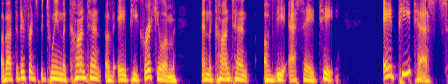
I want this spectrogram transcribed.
about the difference between the content of AP curriculum and the content of the SAT. AP tests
